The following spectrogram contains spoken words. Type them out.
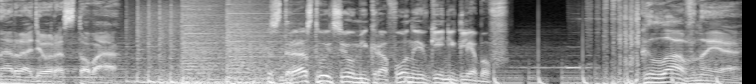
на радио Ростова. Здравствуйте, у микрофона Евгений Глебов. Главное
